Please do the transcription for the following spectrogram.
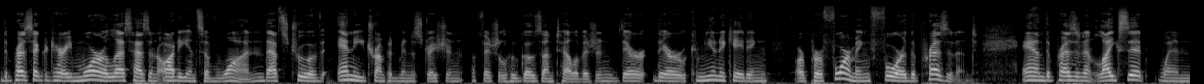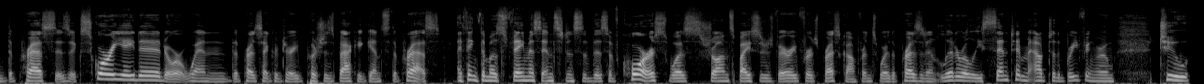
the press secretary more or less has an audience of one. That's true of any Trump administration official who goes on television. They're they're communicating or performing for the president. And the president likes it when the press is excoriated or when the press secretary pushes back against the press. I think the most famous instance of this, of course, was Sean Spicer's very first press conference where the president literally sent him out to the briefing room to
